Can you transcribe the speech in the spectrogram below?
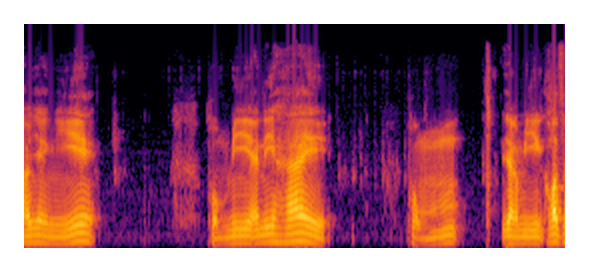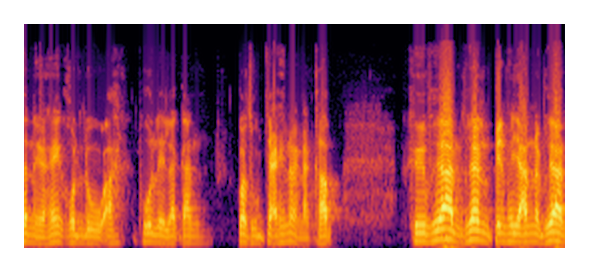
เอาอย่างนี้ ผมมีอันนี้ให้ ผมยังมีข้อเสนอให้คนดูอะพูดเลยละกัน ก็ถูกใจให้หน่อยนะครับ คือเพื่อนเพื่อนเป็นพยานหน่อยเพื่อน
